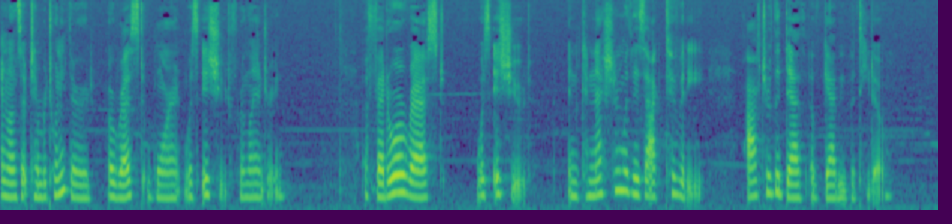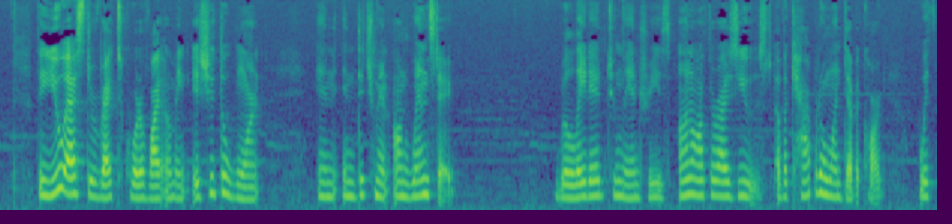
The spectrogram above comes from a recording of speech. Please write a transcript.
And on September 23rd, arrest warrant was issued for Landry. A federal arrest was issued in connection with his activity after the death of Gabby Petito. The U.S. Direct Court of Wyoming issued the warrant in indictment on Wednesday related to Landry's unauthorized use of a Capital One debit card with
